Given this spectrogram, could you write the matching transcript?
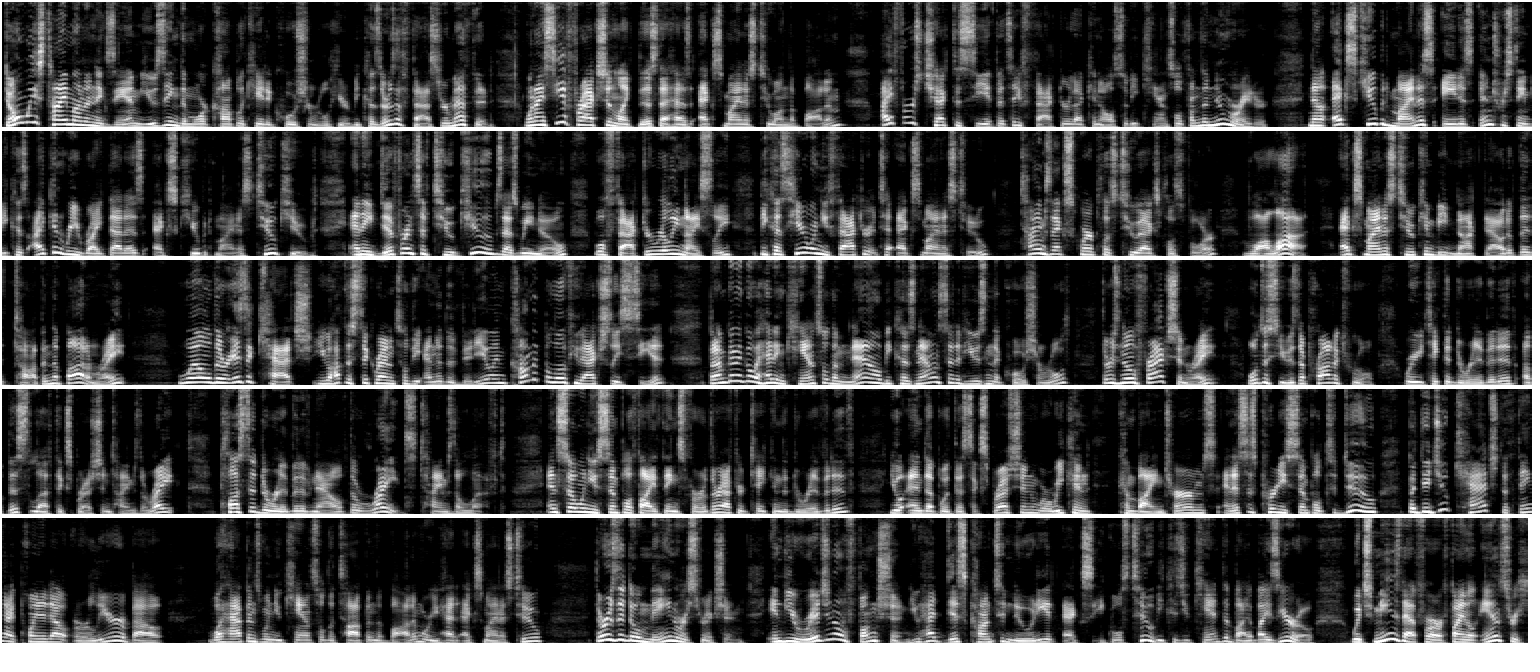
Don't waste time on an exam using the more complicated quotient rule here because there's a faster method. When I see a fraction like this that has x minus 2 on the bottom, I first check to see if it's a factor that can also be canceled from the numerator. Now, x cubed minus 8 is interesting because I can rewrite that as x cubed minus 2 cubed. And a difference of 2 cubes, as we know, will factor really nicely because here when you factor it to x minus 2 times x squared plus 2x plus 4, voila! X minus 2 can be knocked out of the top and the bottom, right? Well, there is a catch. You'll have to stick around until the end of the video and comment below if you actually see it. But I'm going to go ahead and cancel them now because now instead of using the quotient rule, there's no fraction, right? We'll just use the product rule where you take the derivative of this left expression times the right plus the derivative now of the right times the left. And so when you simplify things further after taking the derivative, you'll end up with this expression where we can combine terms. And this is pretty simple to do, but did you catch the thing I pointed out earlier about what happens when you cancel the top and the bottom where you had x minus 2? There is a domain restriction. In the original function, you had discontinuity at x equals 2 because you can't divide by 0, which means that for our final answer here,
